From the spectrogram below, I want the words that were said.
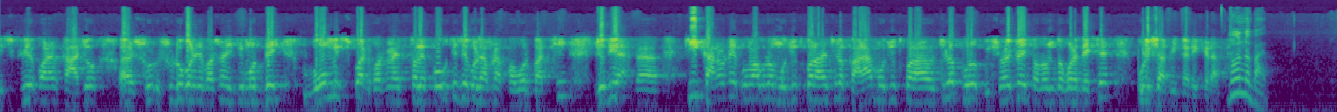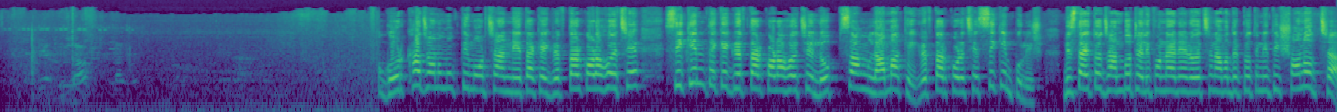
নিষ্ক্রিয় করার কাজও শুরু করেছে। বছর ইতিমধ্যেই বোম স্কোয়াড ঘটনাস্থলে পৌঁছেছে বলে আমরা খবর পাচ্ছি। যদি কি কারণে বোমাগুলো মজুত করা হয়েছিল কারা মজুত করা হয়েছিল পুরো বিষয়টাই তদন্ত করে দেখছে পুলিশ আধিকারিকেরা। ধন্যবাদ। গোর্খা জনমুক্তি মোর্চার নেতাকে গ্রেফতার করা হয়েছে। সিকিম থেকে গ্রেফতার করা হয়েছে লোপসাং লামাকে। গ্রেফতার করেছে সিকিম পুলিশ। বিস্তারিত জানব, টেলিফোন লাইনে রয়েছেন আমাদের প্রতিনিধি সনদ ঝা।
